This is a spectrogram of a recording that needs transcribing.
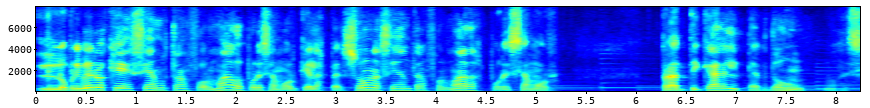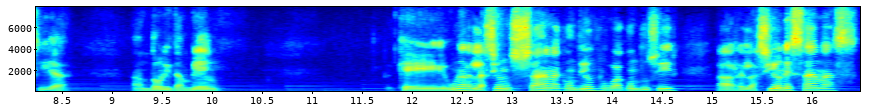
lo primero es que seamos transformados por ese amor, que las personas sean transformadas por ese amor. Practicar el perdón, nos decía Andoni también, que una relación sana con Dios nos va a conducir a relaciones sanas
